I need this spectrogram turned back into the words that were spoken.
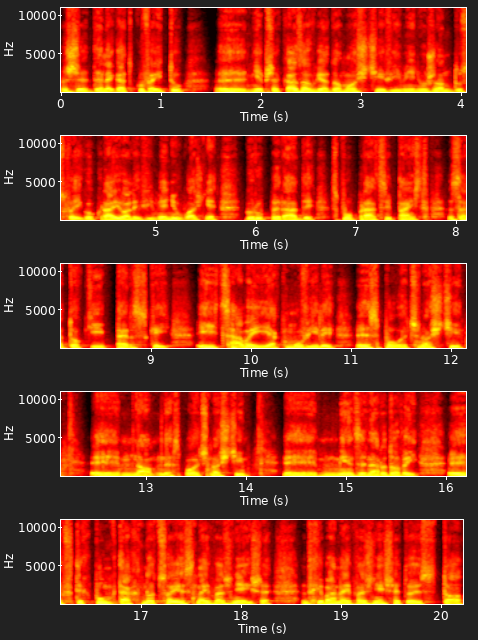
że delegat Kuwejtu nie przekazał wiadomości w imieniu rządu swojego kraju, ale w imieniu właśnie Grupy Rady Współpracy Państw Zatoki Perskiej i całej, jak mówili, społeczności no, społeczności międzynarodowej. W tych punktach, no co jest najważniejsze? Chyba najważniejsze to jest to,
